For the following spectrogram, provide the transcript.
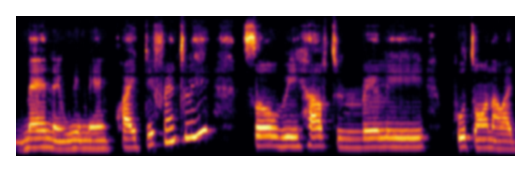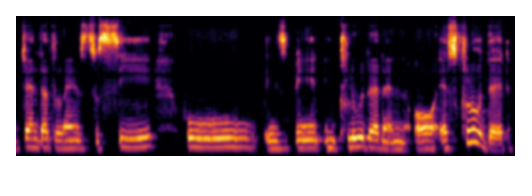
men and women quite differently. So we have to really put on our gendered lens to see who is being included and or excluded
